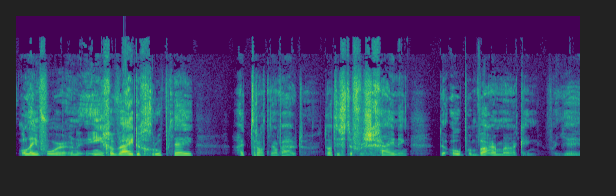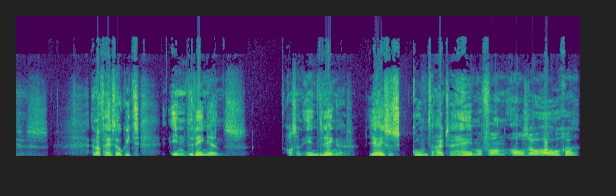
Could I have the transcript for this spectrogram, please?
alleen voor een ingewijde groep. Nee, hij trad naar buiten. Dat is de verschijning, de openbaarmaking van Jezus. En dat heeft ook iets indringends. Als een indringer. Jezus komt uit de hemel van al zo hoge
